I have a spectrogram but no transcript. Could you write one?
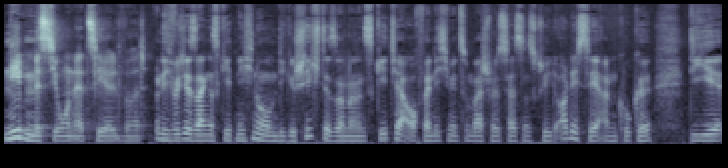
Nebenmissionen erzählt wird. Und ich würde ja sagen, es geht nicht nur um die Geschichte, sondern es geht ja auch, wenn ich mir zum Beispiel Assassin's Creed Odyssey angucke, die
